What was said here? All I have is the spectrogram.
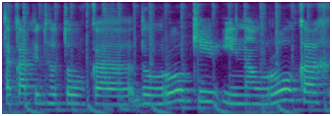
така підготовка до уроків і на уроках.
